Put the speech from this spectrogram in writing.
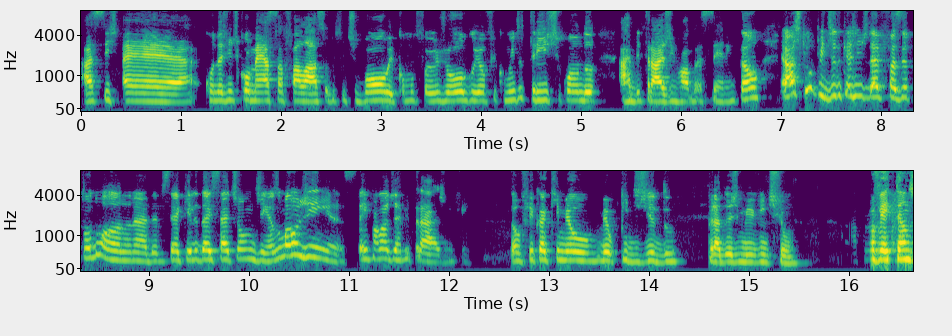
assist, é, quando a gente começa a falar sobre futebol e como foi o jogo, e eu fico muito triste quando a arbitragem rouba a cena. Então, eu acho que é um pedido que a gente deve fazer todo ano, né? Deve ser aquele das sete ondinhas. Uma ondinha, sem falar de arbitragem, enfim. Então, fica aqui meu, meu pedido para 2021. Aproveitando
